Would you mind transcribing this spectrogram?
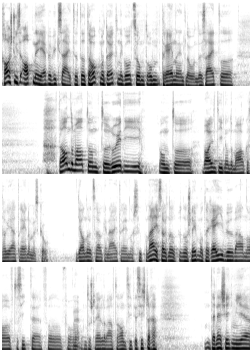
kannst du es abnehmen, eben wie gesagt. Da, da hockt man dort und dann geht es um darum, Trainer entlohnen. Dann sagt der, der Andermatt und der Rudi und der Valentin und der Marco sagen, ja, Trainer muss gehen. Die anderen sagen, nein, Trainer ist super. Nein, ich sage noch, noch schlimmer, der Ray will wäre noch auf der Seite von, von Ja. und der Streller wäre auf der anderen Seite. Es ist doch, dann hast du irgendwie,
